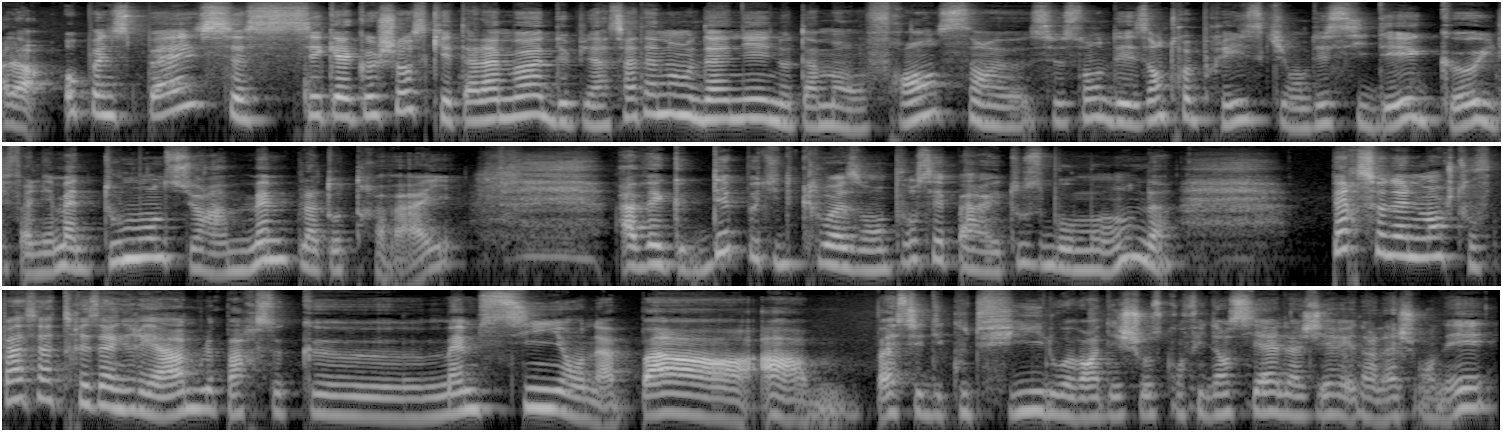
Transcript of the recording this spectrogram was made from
Alors, open space, c'est quelque chose qui est à la mode depuis un certain nombre d'années, notamment en France. Euh, Ce sont des entreprises qui ont décidé qu'il fallait mettre tout le monde sur un même plateau de travail, avec des petites cloisons pour séparer tout ce beau monde. Personnellement, je trouve pas ça très agréable parce que même si on n'a pas à passer des coups de fil ou avoir des choses confidentielles à gérer dans la journée,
